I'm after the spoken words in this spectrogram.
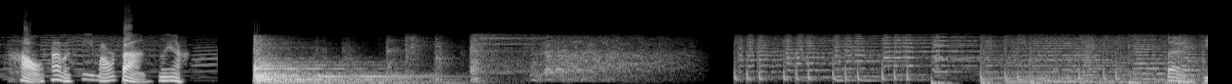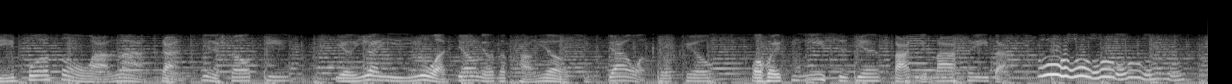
好大的鸡毛掸子呀！”本集播送完了，感谢收听。有愿意与我交流的朋友，请加我 QQ，我会第一时间把你拉黑的。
